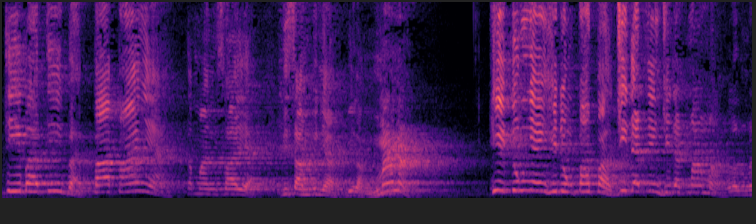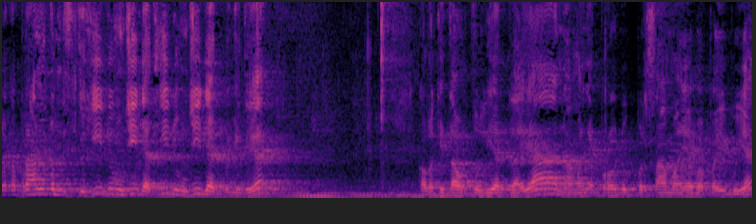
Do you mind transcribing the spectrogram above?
Tiba-tiba papanya teman saya di sampingnya bilang, "Mama, hidungnya yang hidung papa, jidatnya yang jidat mama." Lalu mereka berantem di situ, hidung jidat, hidung jidat begitu ya. Kalau kita waktu lihat lah ya, namanya produk bersama ya Bapak Ibu ya.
